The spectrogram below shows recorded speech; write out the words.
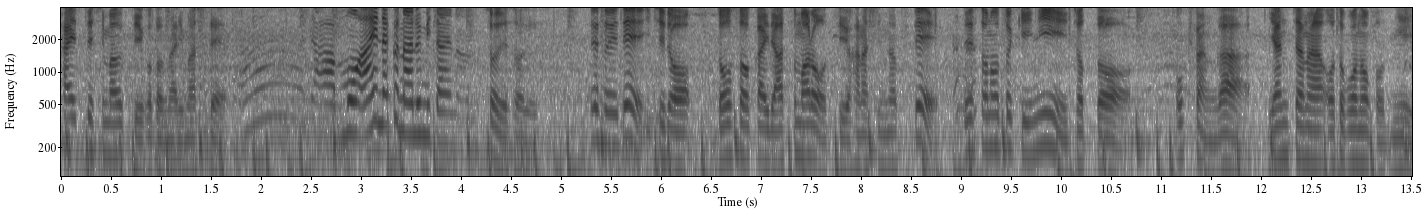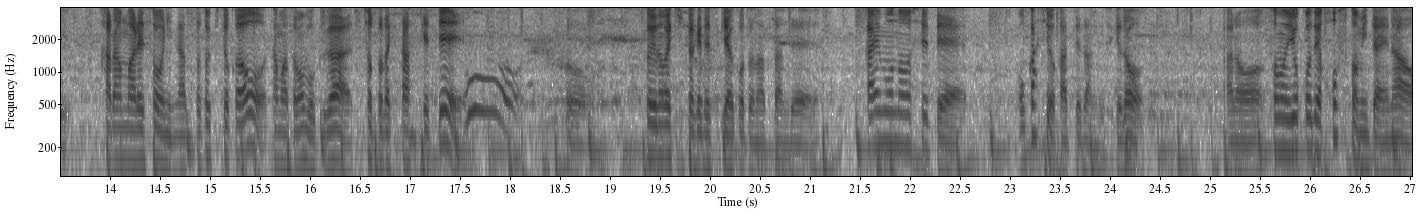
帰ってしまうっていうことになりまして。じゃあもう会えなくなるみたいな。そうですそうですでそれで一度同窓会で集まろうっていう話になってでその時にちょっと奥さんがやんちゃな男の子に絡まれそうになった時とかをたまたま僕がちょっとだけ助けてそうそういうのがきっかけで付き合うことになったんで買い物をしててお菓子を買ってたんですけどあのその横でホストみたいな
